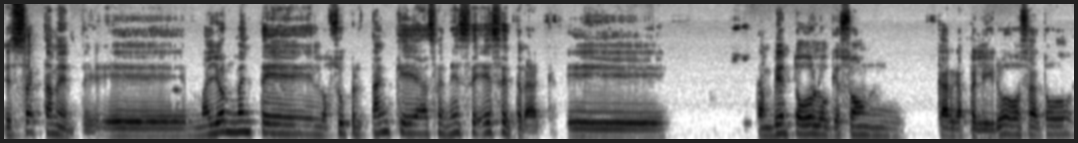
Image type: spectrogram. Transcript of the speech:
Exactamente. Eh, mayormente los supertanques hacen ese, ese track. también todo lo que son cargas peligrosas, todo,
